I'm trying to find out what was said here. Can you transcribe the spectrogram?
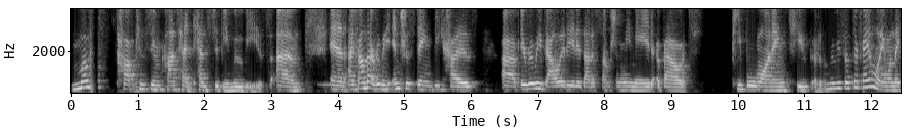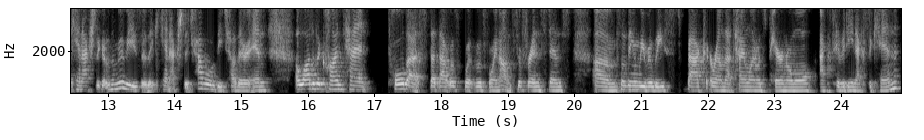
most top consumed content tends to be movies. Um, and I found that really interesting because uh, it really validated that assumption we made about people wanting to go to the movies with their family when they can't actually go to the movies or they can't actually travel with each other. And a lot of the content told us that that was what was going on. So, for instance, um, something we released back around that timeline was Paranormal Activity Next of Kin.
